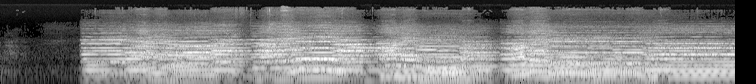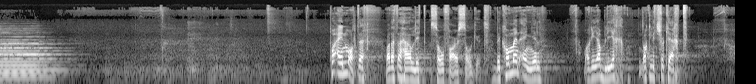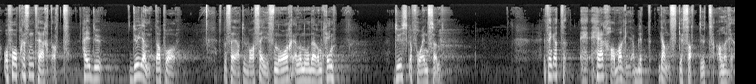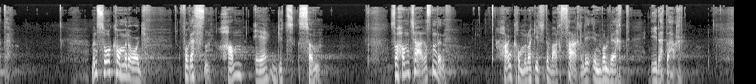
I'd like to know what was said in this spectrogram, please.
På en måte var dette her litt so far, so good. Det kom en engel. Maria blir nok litt sjokkert og får presentert at Hei, du, du jenta på Skal si at du var 16 år, eller noe der omkring. Du skal få en sønn. Jeg tenker at Her har Maria blitt ganske satt ut allerede. Men så kommer det òg Forresten, han er Guds sønn. Så han kjæresten din, han kommer nok ikke til å være særlig involvert i dette her.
